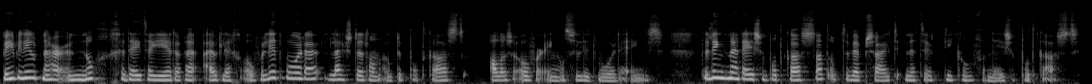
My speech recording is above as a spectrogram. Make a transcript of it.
Ben je benieuwd naar een nog gedetailleerdere uitleg over lidwoorden? Luister dan ook de podcast alles over Engelse lidwoorden eens. De link naar deze podcast staat op de website in het artikel van deze podcast.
